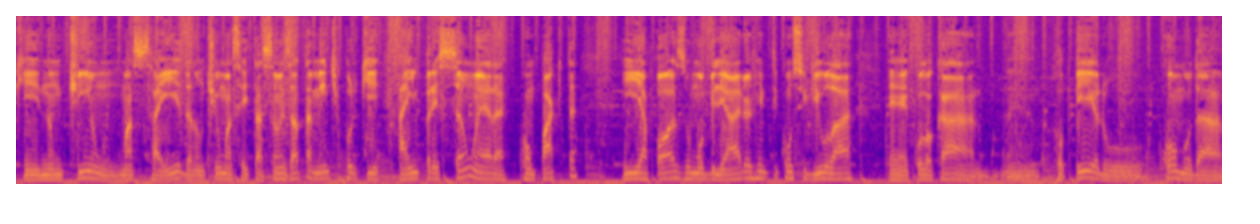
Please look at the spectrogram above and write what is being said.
que não tinham uma saída, não tinham uma aceitação exatamente porque a impressão era compacta e após o mobiliário a gente conseguiu lá é, colocar é, roupeiro, cômoda,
